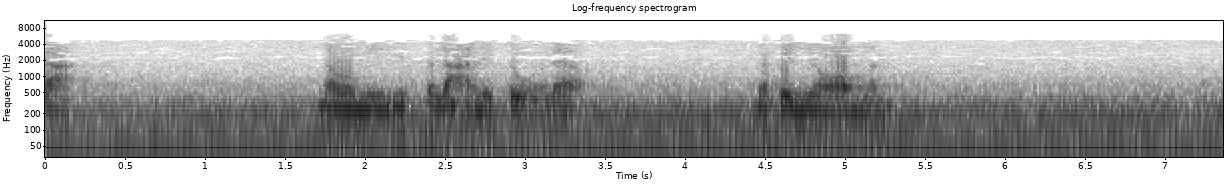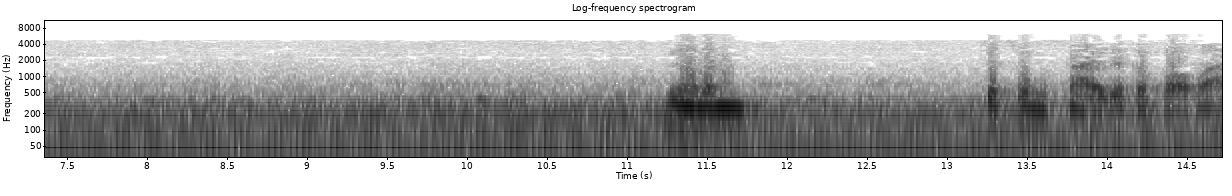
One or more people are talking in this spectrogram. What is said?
ระ เรามีอิสระในตัวแล้ว อย่าไปยอมมันเมื่อมัน จะสงสัยแล้วก็บอกว่า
